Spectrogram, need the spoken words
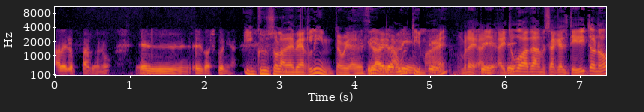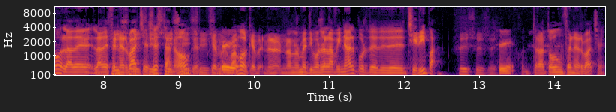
haber optado ¿no? el, el Baskonia. Incluso la de Berlín, te voy a decir, La de la, Berlín, última, sí. ¿eh? Hombre, Sí, ahí, ahí sí. tuvo Adams aquel tirito, ¿no? La de, la de Fenerbahce sí, es esta, sí, ¿no? sí, que, sí, que, sí. vamos, que no, no nos metimos en la final pues de, de- de chiripa Sí, sí, sí. Sí. contra todo un Fenerbahce.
